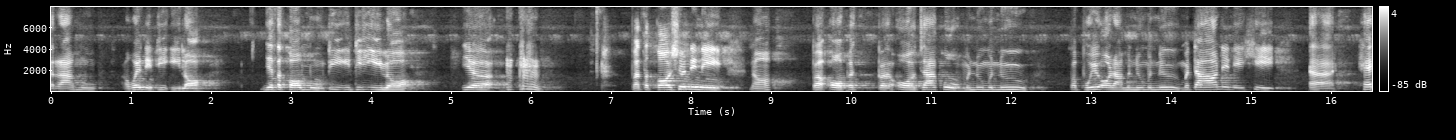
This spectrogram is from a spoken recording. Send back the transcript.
တရာမူအဝဲနေဒီအီလောယတကောမူဒီဒီအီလောယပတကောရှနေနေနော်ပအောပပအောဂျာကိုမနူမနူပပွေးအော်ရာမနူမနူမတားနေနေဟီအဲဟဲ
